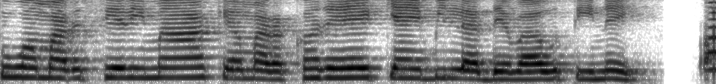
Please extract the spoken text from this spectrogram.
તું અમારે શેરીમાં કે અમારા ઘરે ક્યાંય બિલા દેવા આવતી નહીં? તો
